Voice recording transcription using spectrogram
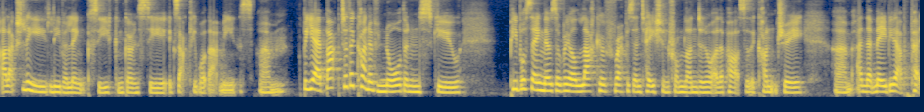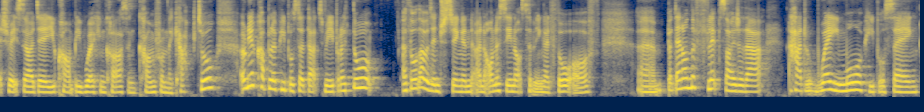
I'll actually leave a link so you can go and see exactly what that means. Um, but yeah, back to the kind of northern skew people saying there was a real lack of representation from London or other parts of the country, um, and that maybe that perpetuates the idea you can't be working class and come from the capital. Only a couple of people said that to me, but I thought I thought that was interesting and, and honestly not something I'd thought of. Um, but then on the flip side of that, had way more people saying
